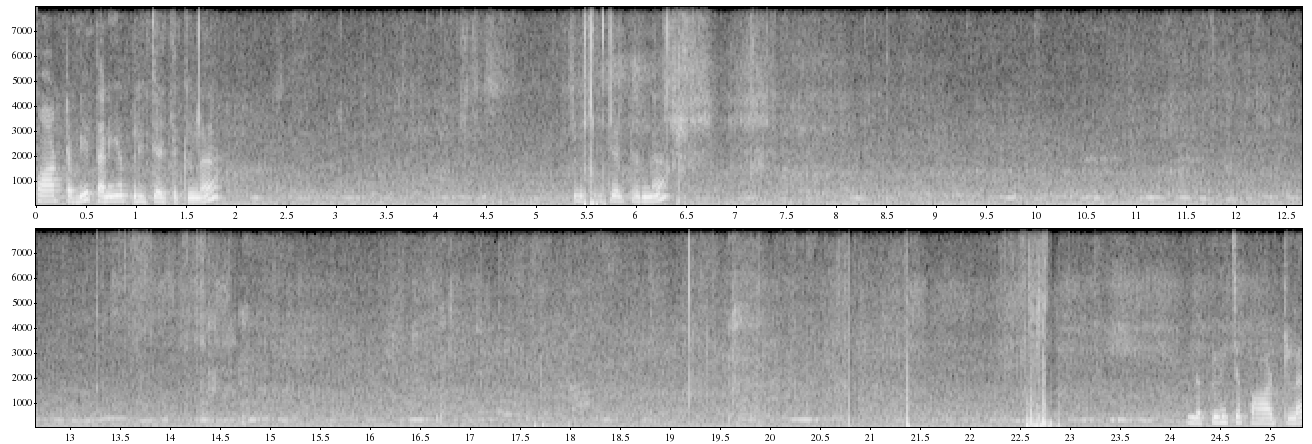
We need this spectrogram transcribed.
பாட் அப்படியே தனியாக பிரித்து எடுத்துக்கோங்க. இப்படி பிரித்து எடுத்துருங்க. இந்த பிரித்த பாட்டில்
